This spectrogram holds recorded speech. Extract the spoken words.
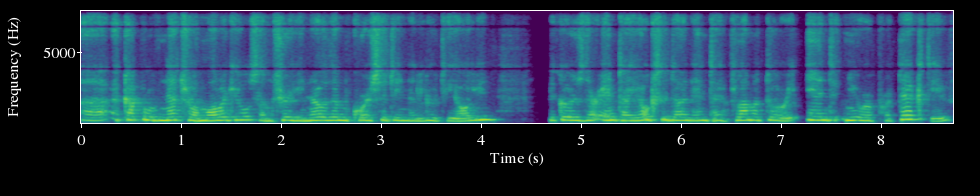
uh, a couple of natural molecules. I'm sure you know them, quercetin and luteolin, because they're antioxidant, anti-inflammatory, and neuroprotective.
